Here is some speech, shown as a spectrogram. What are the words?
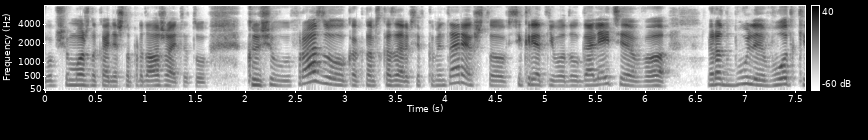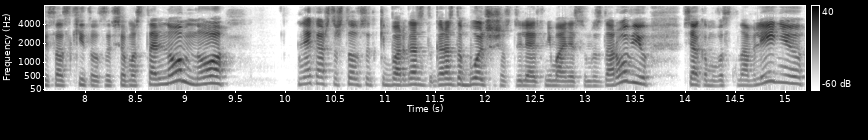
в общем, можно, конечно, продолжать эту ключевую фразу, как нам сказали все в комментариях, что секрет его долголетия в Редбуле, водке со Скитлс и всем остальном, но мне кажется, что он все-таки гораздо, гораздо больше сейчас уделяет внимание своему здоровью, всякому восстановлению.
